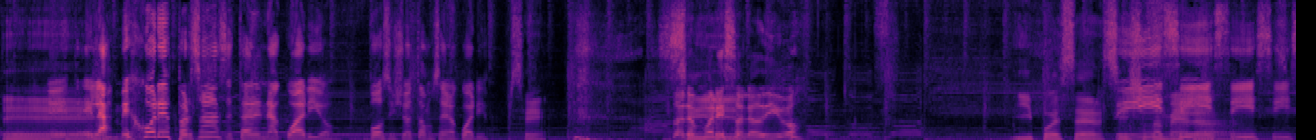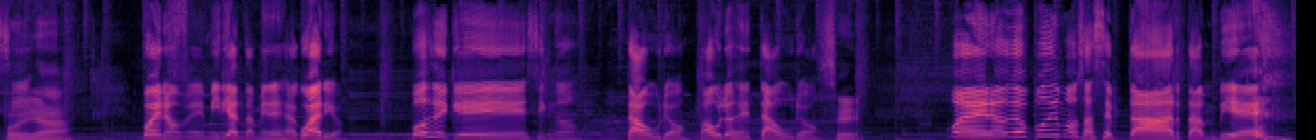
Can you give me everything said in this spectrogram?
eh, Eh, las mejores personas están en Acuario. Vos y yo estamos en Acuario. sí. Solo Sí, por eso lo digo. Y puede ser, sí, Sí, yo también. sí, sí, sí, sí. Bueno, eh, Miriam también es de Acuario. ¿Vos de qué signo? Tauro. Paulo es de Tauro. Sí. Bueno, lo podemos aceptar también.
